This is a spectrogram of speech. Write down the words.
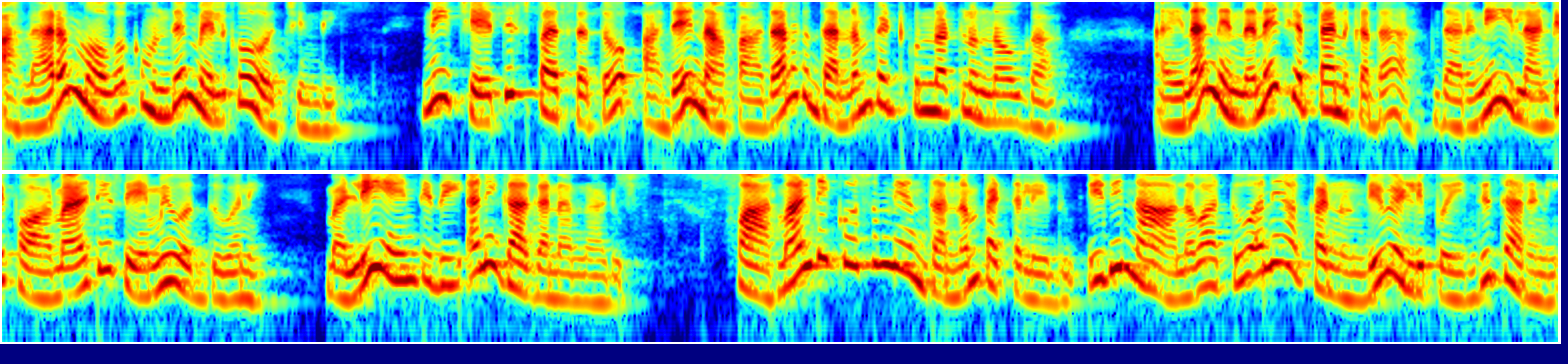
అలారం మోగక ముందే మెలకువ వచ్చింది. నీ చేతి స్పర్శతో అదే నా పాదాలకు దండం పెట్టుకున్నట్లున్నావుగా. అయినా నిన్ననే చెప్పాను కదా ధరణి ఇలాంటి ఫార్మాలిటీస్ ఏమీ వద్దు అని. మళ్ళీ ఏంటిది అని గగన్ అన్నాడు. ఫార్మాలిటీ కోసం నేను దండం పెట్టలేదు. ఇది నా అలవాటు అని అక్కడి నుండి వెళ్ళిపోయింది ధరణి.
